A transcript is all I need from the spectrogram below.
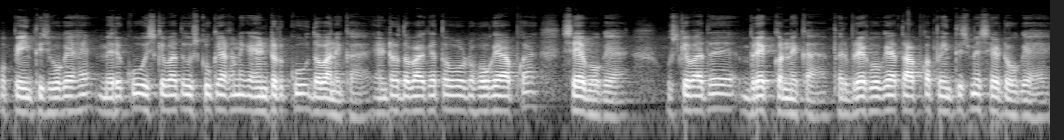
वो पैंतीस हो गया है। मेरे को इसके बाद उसको क्या करने का एंटर को दबाने का है। एंटर दबा के तो हो गया आपका सेव हो गया। है उसके बाद ब्रेक करने का है। फिर ब्रेक हो गया तो आपका पैंतीस में सेट हो गया है।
